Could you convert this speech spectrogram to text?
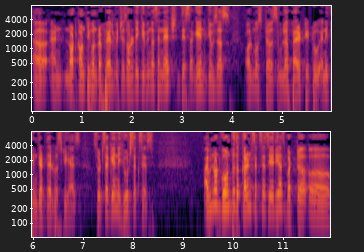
uh, and not counting on Rafale, which is already giving us an edge. This again gives us almost similar parity to anything that the adversary has. So it's again a huge success. I will not go into the current success areas, but uh, uh, uh,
